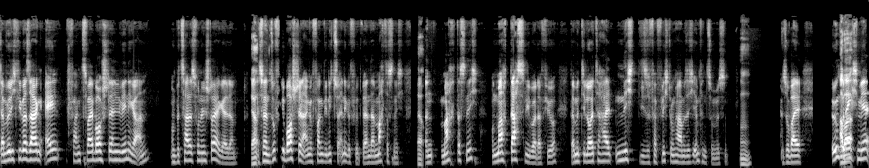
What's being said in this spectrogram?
Dann würde ich lieber sagen, ey, fang zwei Baustellen weniger an und bezahle es von den Steuergeldern. Ja. Es werden so viele Baustellen angefangen, die nicht zu Ende geführt werden, dann mach das nicht. Ja. Dann mach das nicht und mach das lieber dafür, damit die Leute halt nicht diese Verpflichtung haben, sich impfen zu müssen. Mhm. So, weil irgendwo denke ich mir,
